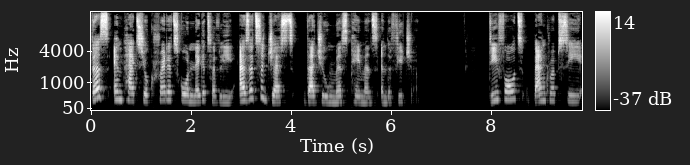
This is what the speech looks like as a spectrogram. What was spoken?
This impacts your credit score negatively as it suggests that you'll miss payments in the future. Defaults, bankruptcy,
